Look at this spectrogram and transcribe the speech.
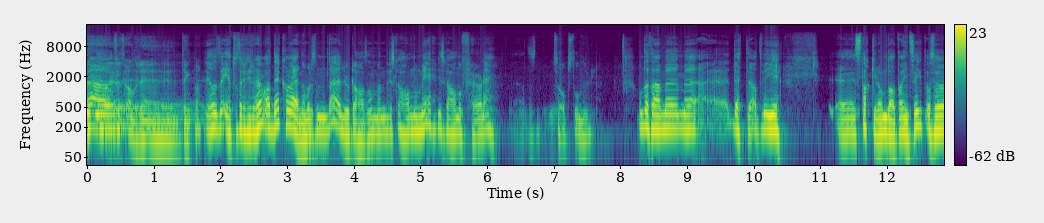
Det har jeg faktisk aldri tenkt på. ja, 1, 2, 3, 4, 5, ja, det kan vi enige om. Liksom, det er lurt å ha sånn, men vi skal ha noe mer. Vi skal ha noe før det. Så oppsto null. Om dette med, med eh, dette at vi snakker om data og innsikt, og så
